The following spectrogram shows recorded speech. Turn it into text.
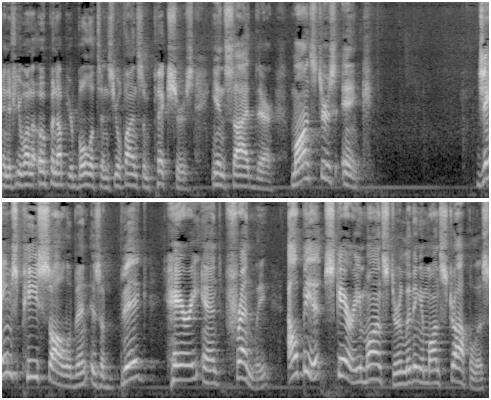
and if you want to open up your bulletins, you'll find some pictures inside there. Monsters, Inc. James P. Sullivan is a big, hairy, and friendly, albeit scary, monster living in Monstropolis,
